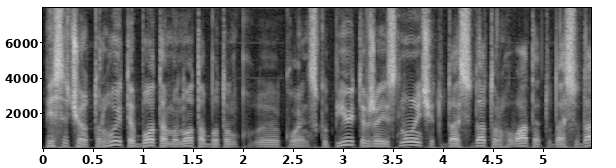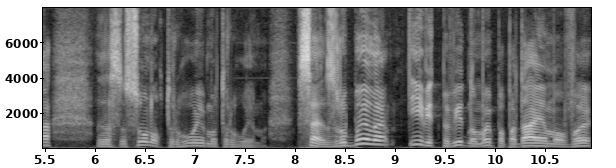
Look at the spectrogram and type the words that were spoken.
Після чого торгуєте ботами, нота, ботонкоін. Скопіюйте вже існуючі, туди-сюди, торгувати, туди-сюди. Застосунок, торгуємо, торгуємо. Все зробили, і відповідно ми попадаємо в,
